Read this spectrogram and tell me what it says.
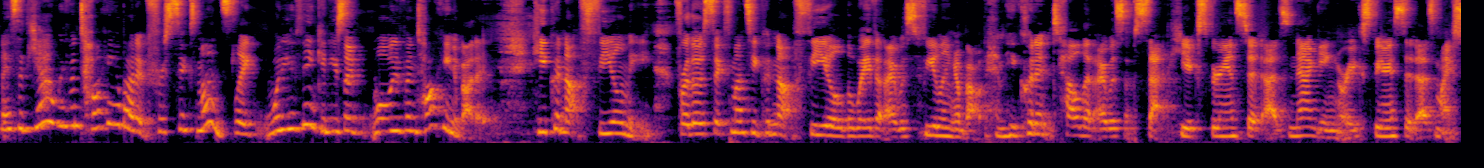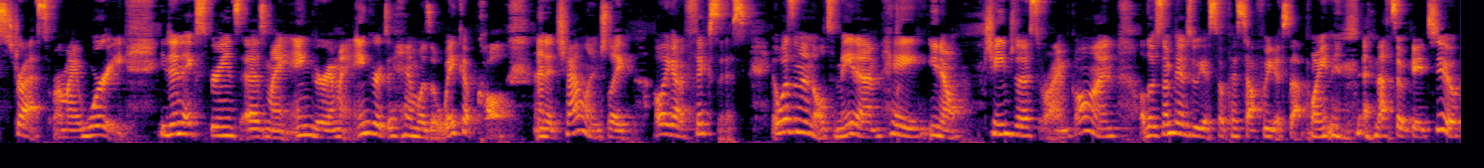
And I said, Yeah, we've been talking about it for six months. Like, what do you think? And he's like, Well, we've been talking about it. He could not feel me. For those six months, he could not feel the way that I was feeling about him. He couldn't tell that I was upset. He experienced it as nagging or he experienced it as my stress or my worry. He didn't experience it as my anger. And my anger to him was a wake up call and a challenge like, Oh, I got to fix this. It wasn't an ultimatum. Hey, you know, change this or I'm gone. Although sometimes we get so pissed off we get to that point and that's okay too.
